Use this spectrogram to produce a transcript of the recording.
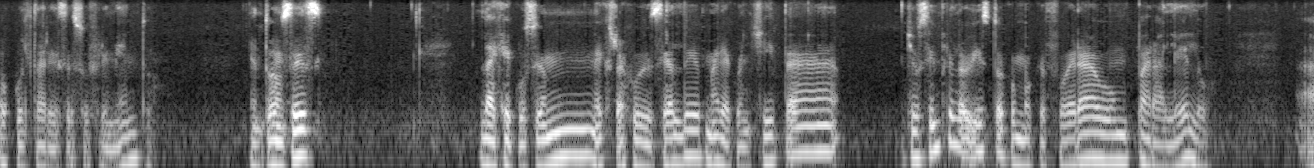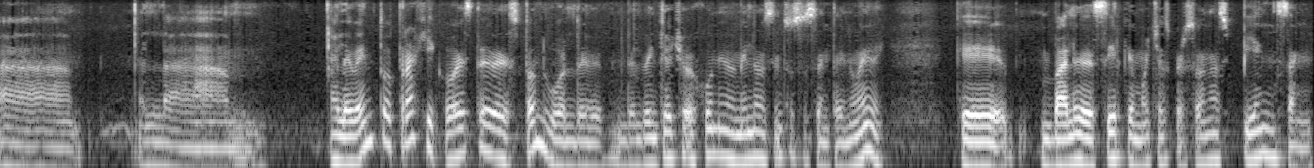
ocultar ese sufrimiento. Entonces, la ejecución extrajudicial de María Conchita, yo siempre lo he visto como que fuera un paralelo a la, al evento trágico este de Stonewall del 28 de junio de 1969, que vale decir que muchas personas piensan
